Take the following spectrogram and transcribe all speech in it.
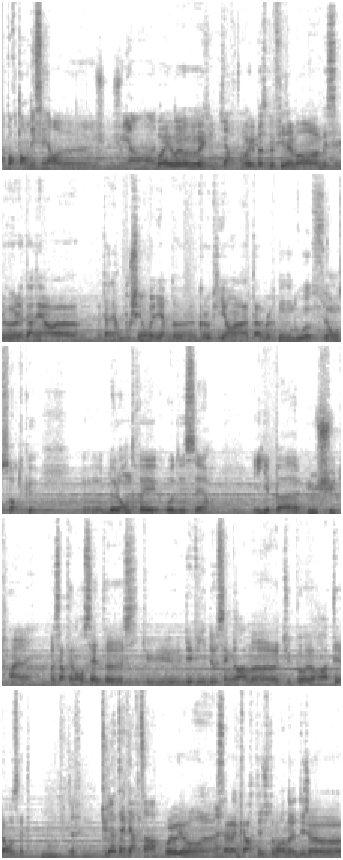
important le dessert, euh, Ju- Julien, Oui, dans- oui, dans oui. une carte. hein. Oui, parce que finalement, euh, ben, c'est la, dernière, euh, la dernière bouchée, on va dire, de- que le client a à table. On doit faire en sorte que euh, de l'entrée au dessert, il n'y ait pas une chute. Ouais, ouais. Certaines recettes, euh, si tu dévis de 5 grammes, euh, tu peux rater la recette. Mm, tout à fait. Tu l'as ta carte, ça hein? Oui, oui, on- c'est à la carte et justement, on a déjà euh,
